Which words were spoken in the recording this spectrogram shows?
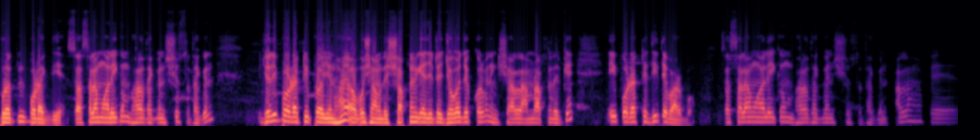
পুরাতন প্রোডাক্ট দিয়ে। সো আসসালামু আলাইকুম, ভালো থাকবেন, সুস্থ থাকবেন। যদি প্রোডাক্টটির প্রয়োজন হয়, অবশ্যই আমাদের স্বপ্নের গ্যাজেটে যোগাযোগ করবেন। ইনশাআল্লাহ আমরা আপনাদেরকে এই প্রোডাক্টটি দিতে পারব। আসসালামু আলাইকুম, ভালো থাকবেন, সুস্থ থাকবেন। আল্লাহ হাফেজ।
